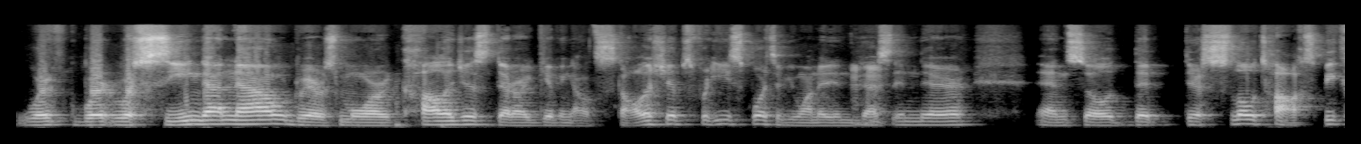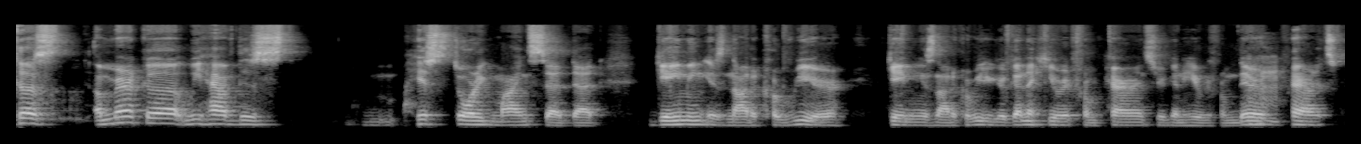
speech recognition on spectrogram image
we're, we're we're seeing that now. There's more colleges that are giving out scholarships for esports if you want to mm-hmm. invest mm-hmm. in there, and so the, there's slow talks because America we have this historic mindset that gaming is not a career. Gaming is not a career. You're gonna hear it from parents. You're gonna hear it from their mm-hmm. parents.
